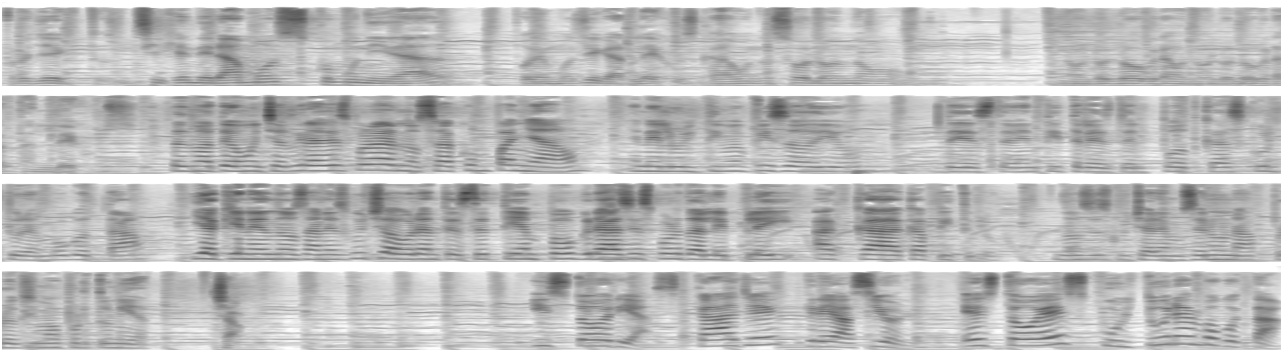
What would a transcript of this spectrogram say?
proyectos. Si generamos comunidad, podemos llegar lejos. Cada uno solo no, no lo logra o no lo logra tan lejos. Pues Mateo, muchas gracias por habernos acompañado en el último episodio de este 23 del podcast Cultura en Bogotá. Y a quienes nos han escuchado durante este tiempo, gracias por darle play a cada capítulo. Nos escucharemos en una próxima oportunidad. Chao. Historias, calle, creación. Esto es Cultura en Bogotá,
